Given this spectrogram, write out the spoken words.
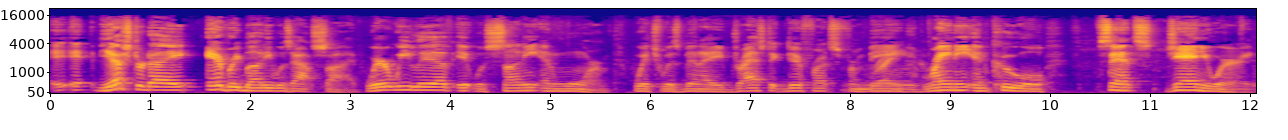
It, yesterday, everybody was outside. Where we live, it was sunny and warm, which has been a drastic difference from being rainy and cool since January.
